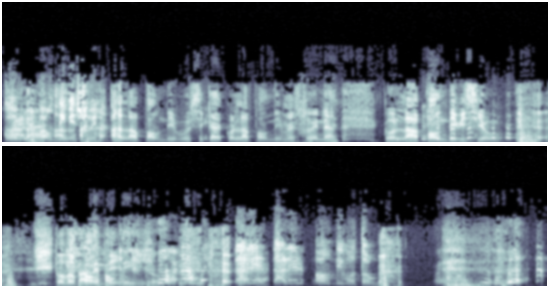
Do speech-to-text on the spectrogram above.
Con A la la, Poundy a me suena. a la Poundy música, con la Poundy me suena, con la Poundy visión. Todo Dale Poundy. Poundy intro. Dale, dale el Poundy botón.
